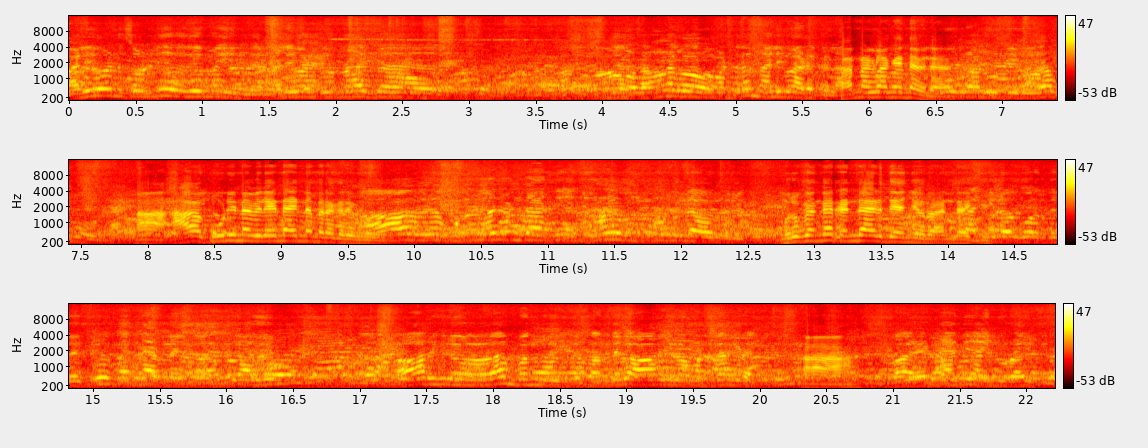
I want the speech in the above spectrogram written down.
மலிவன்னு சொல்லி எதுவுமே இல்லை. மலிவன்னு சொன்னால் இப்போ கர்நாடகாங்க என்ன விலை? ஆ ஆ கூடின விலைன்னா என்ன வந்துருக்கு. முருகங்க ரெண்டாயிரத்தி அஞ்சூறுவா அது ஆறு கிலோ தான் வந்திருக்கு சந்தையில் ஆறு கிலோ மட்டும் தான் கிடைக்கும் ஆ ரெண்டாயிரத்தி ஐநூறுரூவாய்க்கு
